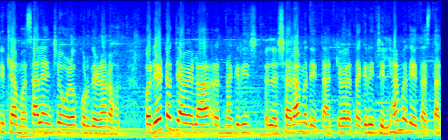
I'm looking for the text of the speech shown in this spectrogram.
तिथल्या मसाल्यांची ओळख करून देणार आहोत. पर्यटक ज्यावेळेला रत्नागिरी श- शहरामध्ये येतात किंवा रत्नागिरी जिल्ह्यामध्ये येत असतात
